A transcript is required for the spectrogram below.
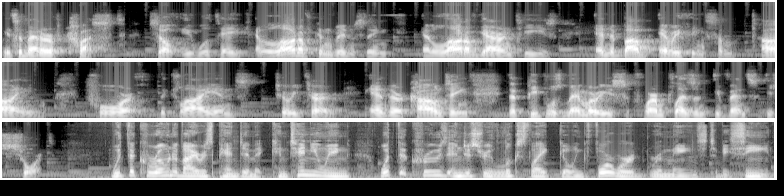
It's a matter of trust. So it will take a lot of convincing, a lot of guarantees, and above everything, some time for the clients to return. And they're counting that people's memories for unpleasant events is short. With the coronavirus pandemic continuing, what the cruise industry looks like going forward remains to be seen.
